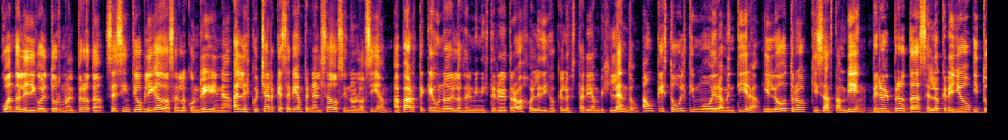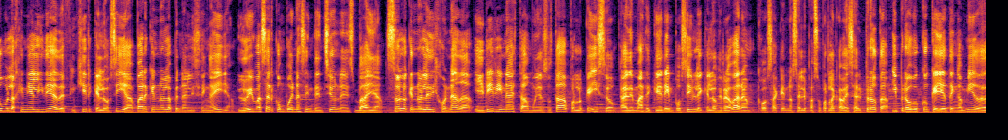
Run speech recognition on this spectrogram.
Cuando le llegó el turno al prota, se sintió obligado a hacerlo con Ririna al escuchar que serían penalizados si no lo hacían. Aparte que uno de los del Ministerio de Trabajo le dijo que lo estarían vigilando, aunque esto último era mentira, y lo otro quizás también. Pero el prota se lo creyó y tuvo la genial idea de fingir que lo hacía para que no la penalicen a ella. Lo iba a hacer con buenas intenciones, vaya, solo que no le dijo nada y Ririna estaba muy asustada por lo que hizo, además de que era imposible que los grabaran, cosa que no se le pasó por la cabeza al prota, y provocó que ella tenga miedo de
